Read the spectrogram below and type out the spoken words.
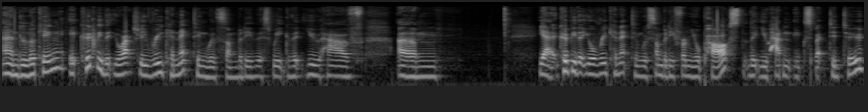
and looking, it could be that you're actually reconnecting with somebody this week that you have. Um, yeah, it could be that you're reconnecting with somebody from your past that you hadn't expected to,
